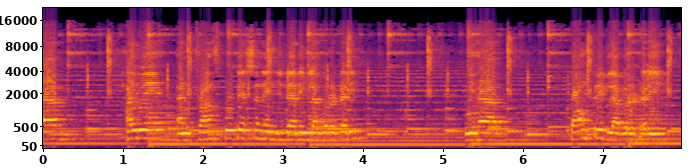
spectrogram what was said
have highway and transportation engineering laboratory. We have concrete laboratory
